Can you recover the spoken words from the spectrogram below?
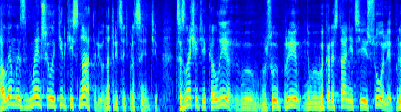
Але ми зменшили кількість натрію на 30%. Це значить, коли при використанні цієї солі, при,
